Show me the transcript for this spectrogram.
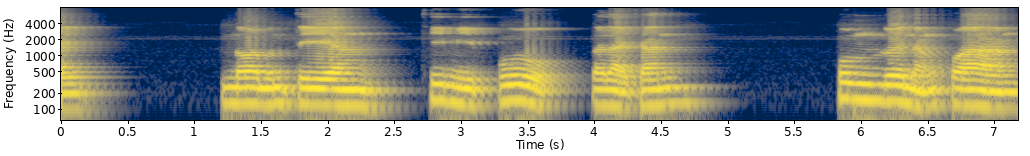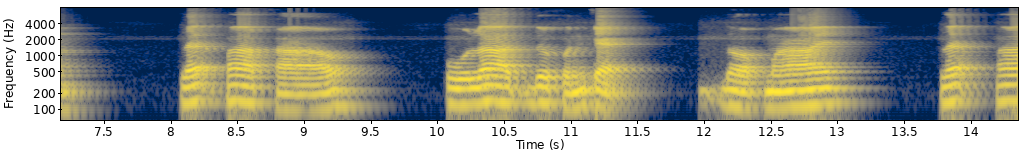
ย นอนบนเตียงที่มีฟูกหลายชั้นหุ้มด้วยหนังควาง และผ้าขาวปูลาดด้วยขนแกะ ดอกไม้ และผ้า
